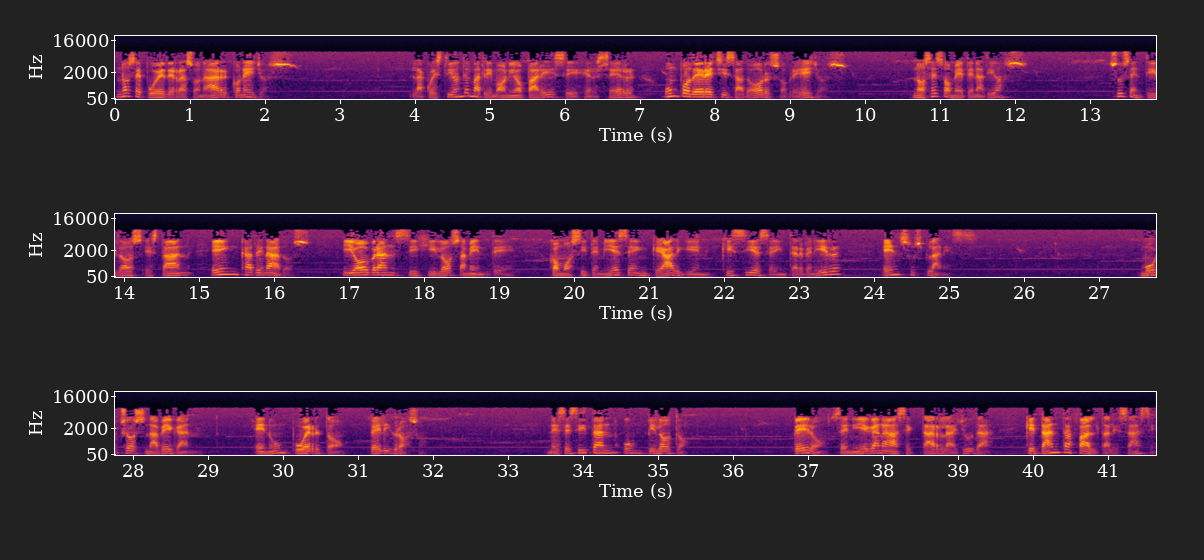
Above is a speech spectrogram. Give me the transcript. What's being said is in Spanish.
no se puede razonar con ellos la cuestión del matrimonio parece ejercer un poder hechizador sobre ellos. No se someten a Dios. Sus sentidos están encadenados y obran sigilosamente, como si temiesen que alguien quisiese intervenir en sus planes. Muchos navegan en un puerto peligroso necesitan un piloto, pero se niegan a aceptar la ayuda que tanta falta les hace,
